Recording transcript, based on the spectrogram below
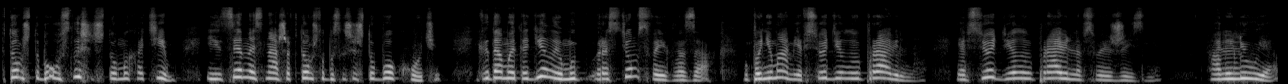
в том, чтобы услышать, что мы хотим. И ценность наша в том, чтобы слышать, что Бог хочет. И когда мы это делаем, мы растем в своих глазах. Мы понимаем, я все делаю правильно. Я все делаю правильно в своей жизни. Аллилуйя.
